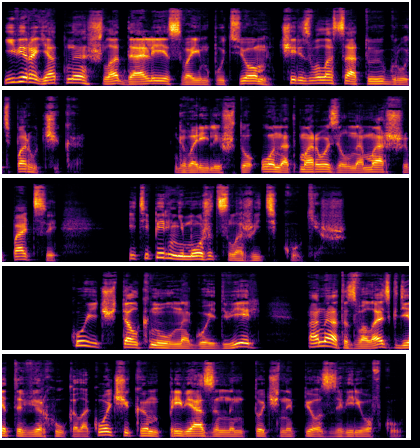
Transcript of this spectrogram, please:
и, вероятно, шла далее своим путем через волосатую грудь поручика. Говорили, что он отморозил на марше пальцы и теперь не может сложить кукиш. Коич толкнул ногой дверь, она отозвалась где-то вверху колокольчиком, привязанным точно пес за веревку.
